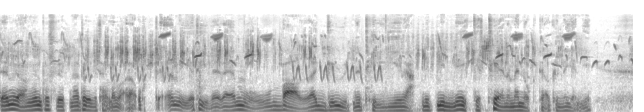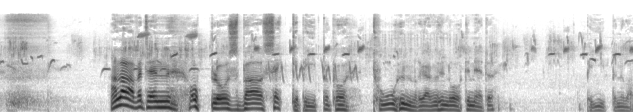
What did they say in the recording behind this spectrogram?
den gangen på slutten av 20-tallet, var det 8-29. Det må bare gudene tilgi at mitt minne ikke tjener meg nok til å kunne gjengi. Han laget en oppblåsbar sekkepipe på 200 ganger 180 meter. Pipene var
